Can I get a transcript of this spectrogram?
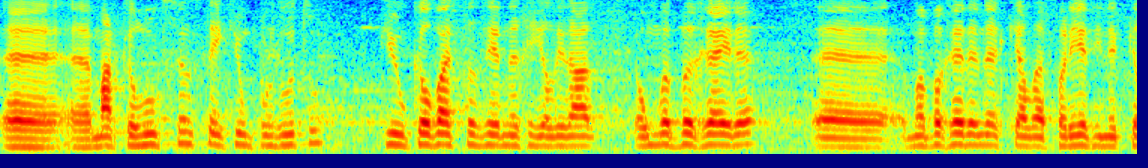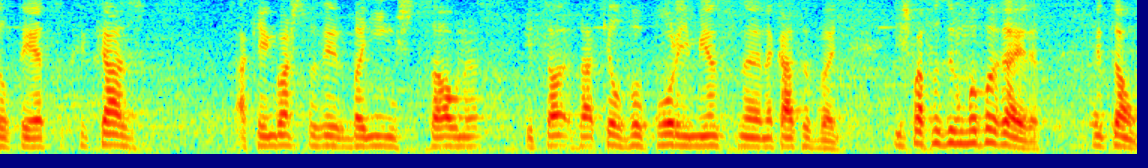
a, a marca Luxens tem aqui um produto que o que ele vai fazer na realidade é uma barreira, eh, uma barreira naquela parede e naquele teto, que caso há quem goste de fazer banhinhos de sauna e há aquele vapor imenso na, na casa de banho. Isto vai fazer uma barreira. Então,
